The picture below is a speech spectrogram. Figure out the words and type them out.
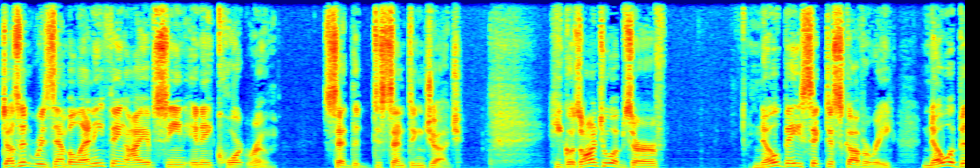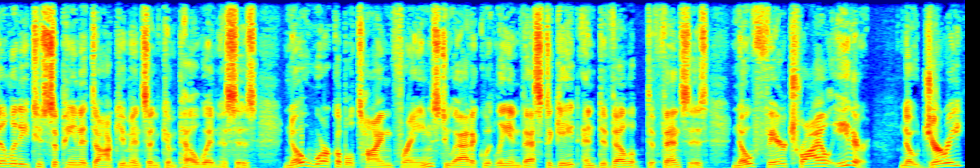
doesn't resemble anything I have seen in a courtroom, said the dissenting judge. He goes on to observe no basic discovery, no ability to subpoena documents and compel witnesses, no workable time frames to adequately investigate and develop defenses, no fair trial either. No jury,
